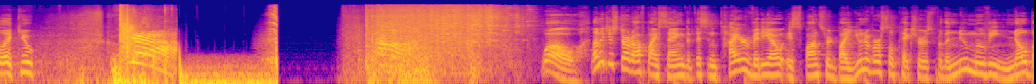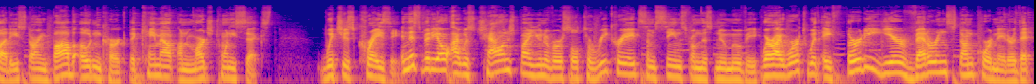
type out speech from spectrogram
like you. Yeah! Ah! Whoa. Let me just start off by saying that this entire video is sponsored by Universal Pictures for the new movie Nobody starring Bob Odenkirk that came out on March 26th which is crazy. In this video, I was challenged by Universal to recreate some scenes from this new movie, where I worked with a 30-year veteran stunt coordinator that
